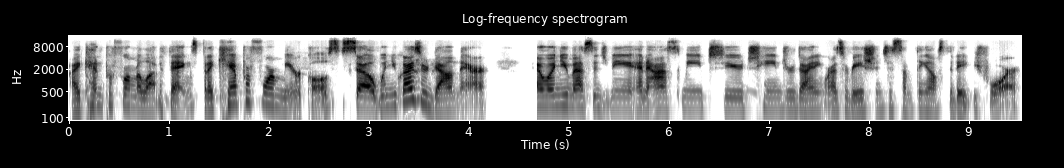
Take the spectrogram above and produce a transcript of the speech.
I can perform a lot of things, but I can't perform miracles. So when you guys are down there and when you message me and ask me to change your dining reservation to something else the day before,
